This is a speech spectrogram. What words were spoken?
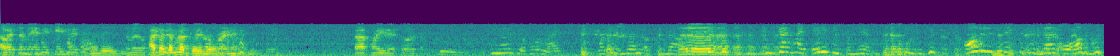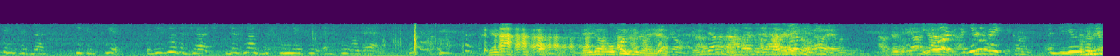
હવે? તમે આ તો ગમત કરી દો. તાપ મળી રહેતો હોય તો. He knows your whole life, what you've done up to now. you can't hide anything from him. all the mistakes that you've done, or all the good things you've done, he can see it. But he's not the judge. He does not discriminate you as good or bad. Open થઈ ગયો You would, he would make, do you, did you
